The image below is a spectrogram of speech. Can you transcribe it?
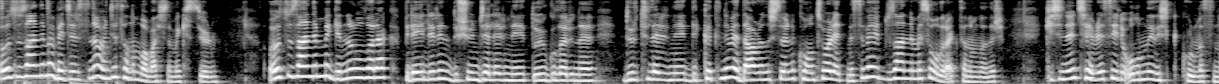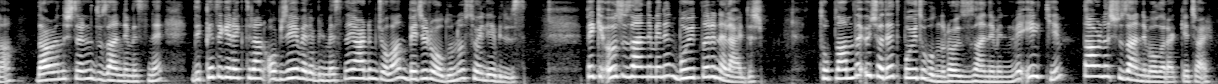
Öz düzenleme becerisine önce tanımla başlamak istiyorum. Öz düzenleme genel olarak bireylerin düşüncelerini, duygularını, dürtülerini, dikkatini ve davranışlarını kontrol etmesi ve düzenlemesi olarak tanımlanır. Kişinin çevresiyle olumlu ilişki kurmasına, davranışlarını düzenlemesine, dikkati gerektiren objeye verebilmesine yardımcı olan beceri olduğunu söyleyebiliriz. Peki öz düzenlemenin boyutları nelerdir? Toplamda 3 adet boyutu bulunur öz düzenlemenin ve ilki davranış düzenleme olarak geçer.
